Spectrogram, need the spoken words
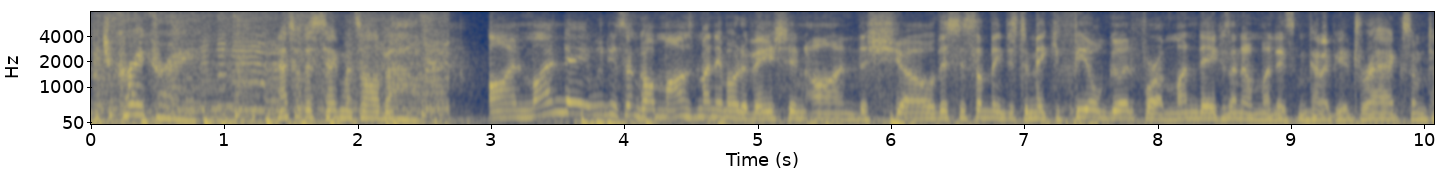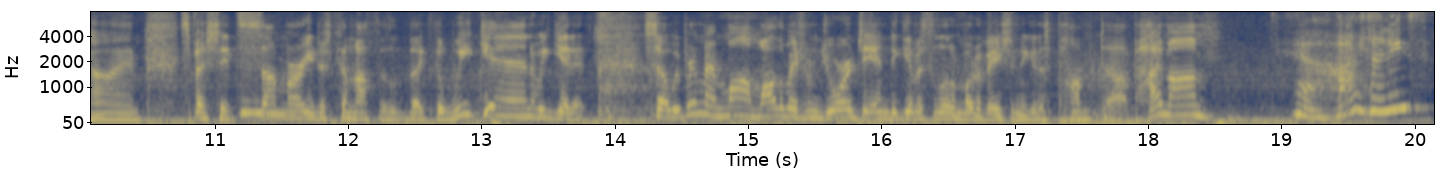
but you're cray cray. That's what this segment's all about. On Monday, we do something called Mom's Monday Motivation on the show. This is something just to make you feel good for a Monday because I know Mondays can kind of be a drag sometime, especially it's mm-hmm. summer. You just come off the, like the weekend. We get it. So we bring my mom all the way from Georgia in to give us a little motivation to get us pumped up. Hi, mom. Yeah, hi, honeys.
